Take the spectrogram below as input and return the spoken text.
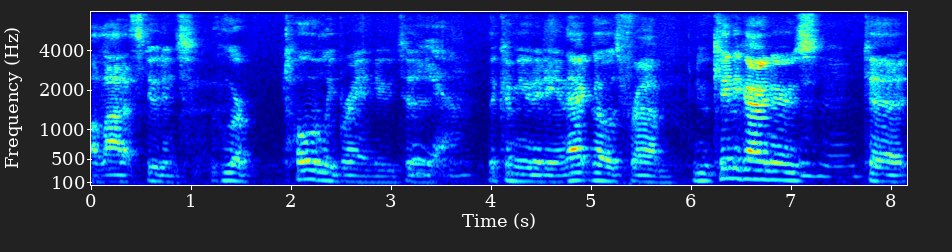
a lot of students who are totally brand new to Yeah. the community, and that goes from new kindergartners Mhm. to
